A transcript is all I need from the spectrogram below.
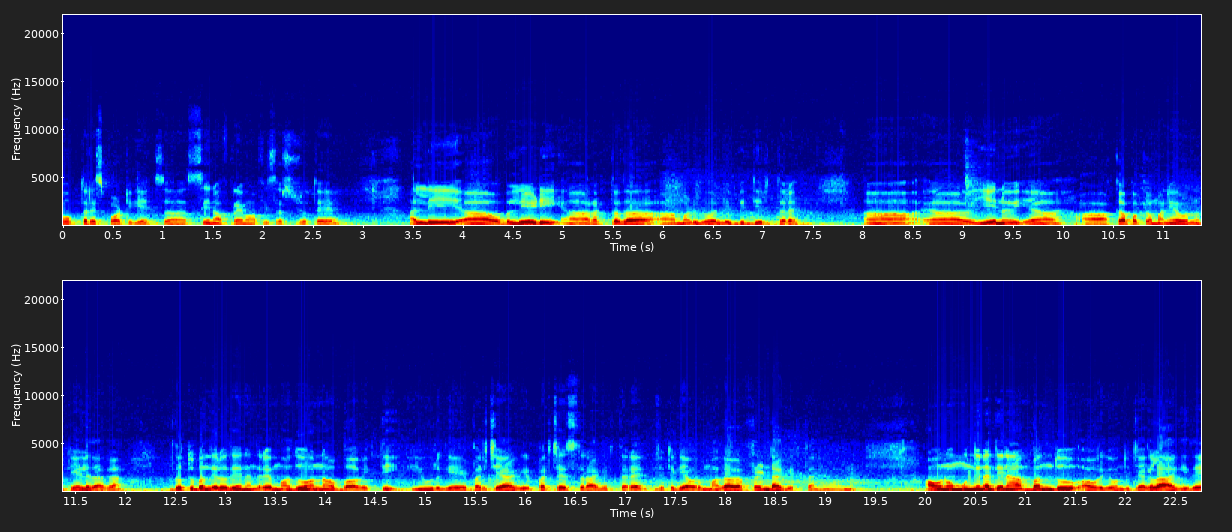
ಹೋಗ್ತಾರೆ ಸ್ಪಾಟಿಗೆ ಸೀನ್ ಆಫ್ ಕ್ರೈಮ್ ಆಫೀಸರ್ಸ್ ಜೊತೆ. ಅಲ್ಲಿ ಒಬ್ಬ ಲೇಡಿ ರಕ್ತದ ಮಡುಗುವಲ್ಲಿ ಬಿದ್ದಿರ್ತಾರೆ. ಏನು ಅಕ್ಕಪಕ್ಕ ಮನೆಯವ್ರನ್ನ ಕೇಳಿದಾಗ ಗೊತ್ತು ಬಂದಿರೋದು ಏನಂದರೆ ಮಧು ಅನ್ನೋ ಒಬ್ಬ ವ್ಯಕ್ತಿ ಇವರಿಗೆ ಪರಿಚಯ ಆಗಿ, ಪರಿಚಯಸ್ಥರಾಗಿರ್ತಾರೆ. ಜೊತೆಗೆ ಅವ್ರ ಮಗ ಫ್ರೆಂಡ್ ಆಗಿರ್ತಾನೆ ಅವನು. ಅವನು ಮುಂದಿನ ದಿನ ಬಂದು ಅವರಿಗೆ ಒಂದು ಜಗಳ ಆಗಿದೆ.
